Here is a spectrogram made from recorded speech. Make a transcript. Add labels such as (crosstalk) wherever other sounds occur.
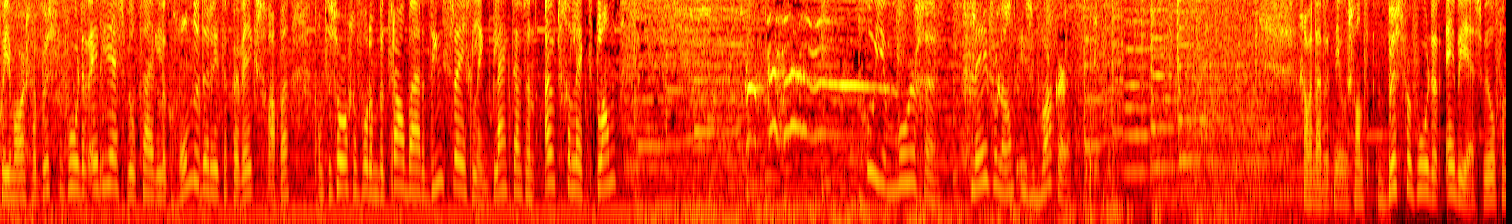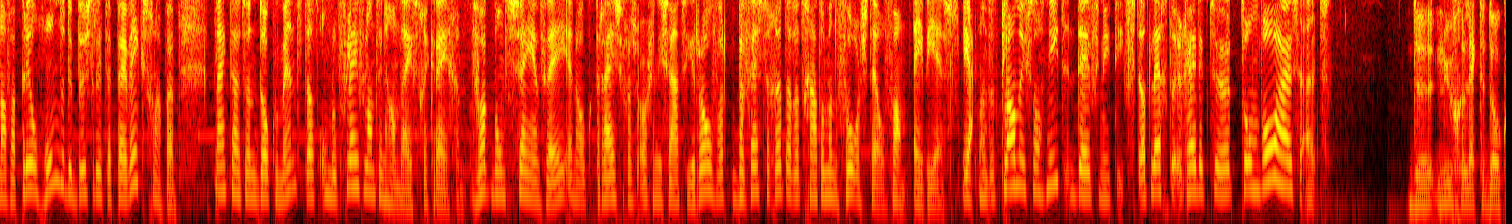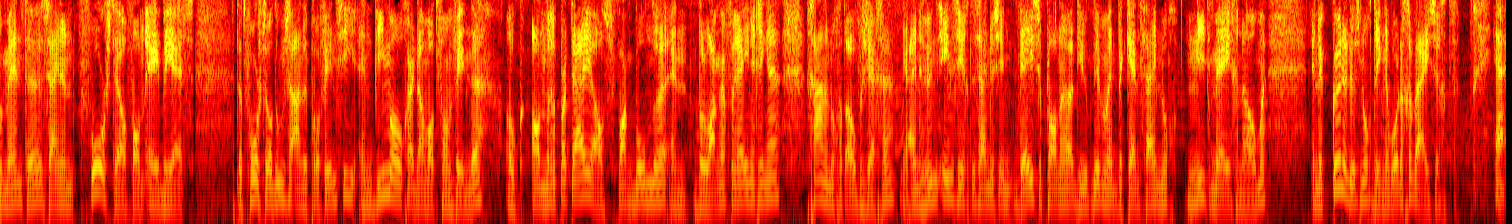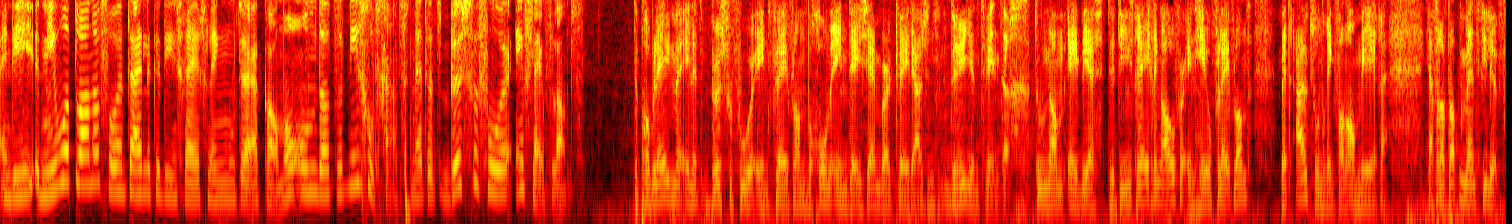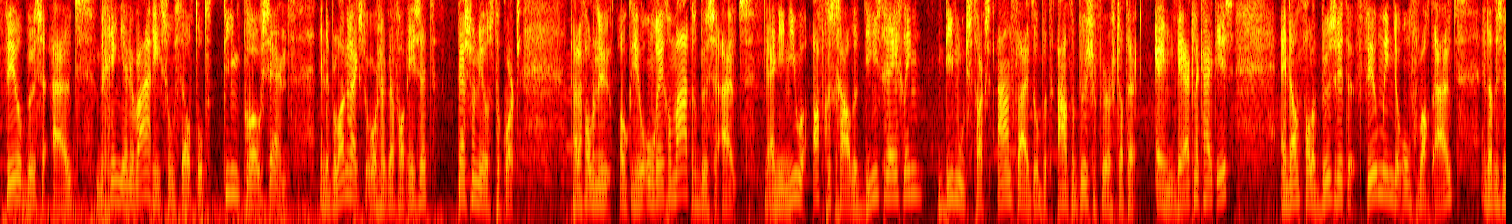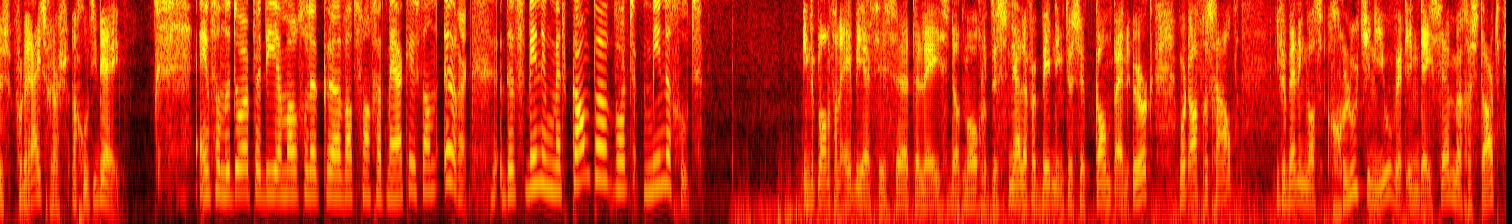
Goedemorgen. Busvervoerder EBS wil tijdelijk honderden ritten per week schrappen... om te zorgen voor een betrouwbare dienstregeling. Blijkt uit een uitgelekt plan. Goedemorgen. Flevoland is wakker. Gaan we naar het nieuws, want busvervoerder EBS wil vanaf april honderden busritten per week schrappen. Blijkt uit een document dat Omroep Flevoland in handen heeft gekregen. Vakbond CNV en ook reizigersorganisatie Rover bevestigen dat het gaat om een voorstel van EBS. Ja, want het plan is nog niet definitief. Dat legt redacteur Tom Bolhuis uit. De nu gelekte documenten zijn een voorstel van EBS. Dat voorstel doen ze aan de provincie en die mogen er dan wat van vinden. Ook andere partijen als vakbonden en belangenverenigingen gaan er nog wat over zeggen. Ja, en hun inzichten zijn dus in deze plannen die op dit moment bekend zijn nog niet meegenomen. En er kunnen dus nog dingen worden gewijzigd. Ja, en die nieuwe plannen voor een tijdelijke dienstregeling moeten er komen omdat het niet goed gaat met het busvervoer in Flevoland. De problemen in het busvervoer in Flevoland begonnen in december 2023. Toen nam EBS de dienstregeling over in heel Flevoland, met uitzondering van Almere. Ja, vanaf dat moment vielen veel bussen uit. Begin januari soms zelfs tot 10% En de belangrijkste oorzaak daarvan is het personeelstekort. Daar vallen nu ook heel onregelmatig bussen uit. Ja, en die nieuwe afgeschaalde dienstregeling die moet straks aansluiten op het aantal buschauffeurs dat er één werkelijkheid is. En dan vallen busritten veel minder onverwacht uit. En dat is dus voor de reizigers een goed idee. Een van de dorpen die er mogelijk eh, wat van gaat merken is dan Urk. De verbinding met Kampen wordt minder goed. In de plannen van EBS is eh, te lezen dat mogelijk de snelle verbinding tussen Kampen en Urk wordt afgeschaald. Die verbinding was gloedje nieuw, werd in december gestart.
